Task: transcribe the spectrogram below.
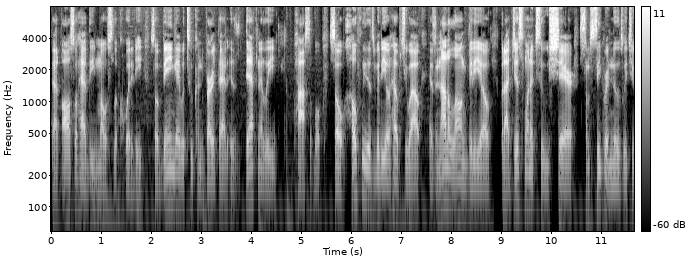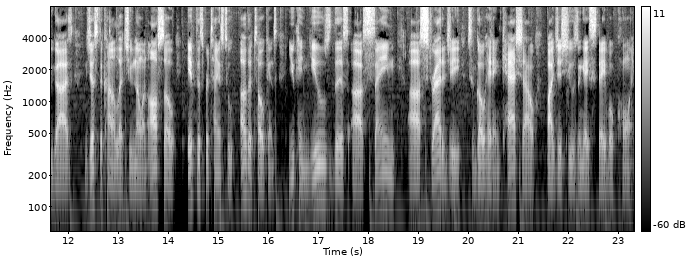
that also have the most liquidity. So being able to convert that is definitely possible. So hopefully this video helped you out. It's not a long video, but I just wanted to share some secret news with you guys just to kind of let you know. And also, if this pertains to other tokens, you can use this uh, same uh, strategy to go ahead and cash out by just using a stable coin.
